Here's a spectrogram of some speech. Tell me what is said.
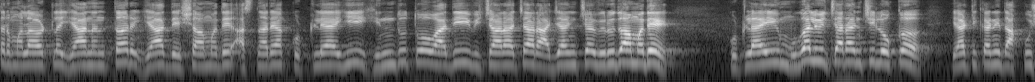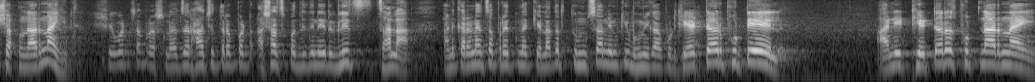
तर मला वाटलं यानंतर या देशामध्ये असणाऱ्या कुठल्याही हिंदुत्ववादी विचाराच्या राजांच्या विरोधामध्ये कुठल्याही मुघल विचारांची लोकं या ठिकाणी दाखवू शकणार नाहीत. शेवटचा प्रश्न जर हा चित्रपट अशाच पद्धतीने रिलीज झाला आणि करण्याचा प्रयत्न केला तर तुमचा नेमकी भूमिका पुढची थिएटर फुटेल आणि थिएटरच फुटणार नाही.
